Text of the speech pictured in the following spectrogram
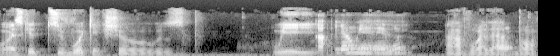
Ouais. Est-ce que tu vois quelque chose? Oui. Ah, là, oui. Euh, là. Ah, voilà, Ouais. bon.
